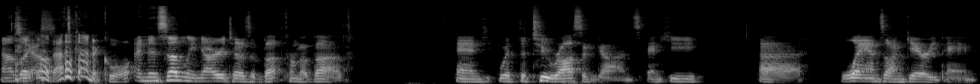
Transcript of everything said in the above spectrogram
And I was like, Yes. oh, that's kind of cool. And then suddenly Naruto's above, from above, and with the two Rasengans, and he uh, lands on Gary Payne,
